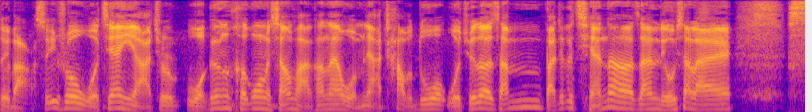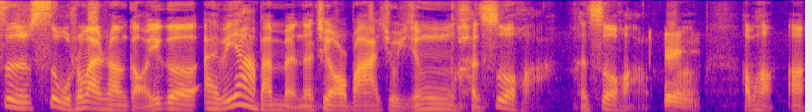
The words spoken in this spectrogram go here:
对吧？所以说我建议啊，就是我跟何工的想法，刚才我们俩差不多。我觉得咱们把这个钱呢，咱留下来四四五十万上搞一个艾维亚版本的 GL 八，就已经很奢华，很奢华了。对，好不好啊？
